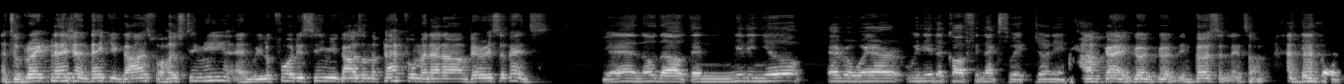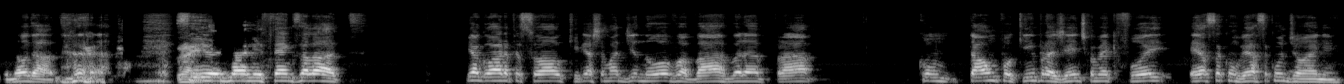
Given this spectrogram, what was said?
It's a great pleasure, and thank you guys for hosting me. And we look forward to seeing you guys on the platform and at our various events. Yeah, no doubt. And meeting you everywhere. We need a coffee next week, Johnny. Okay, good, good. In person, let's hope. In person, no doubt. See you, Johnny. Thanks a lot. E agora, pessoal, queria chamar de novo a Bárbara para contar um pouquinho para a gente como é que foi essa conversa com o Johnny.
